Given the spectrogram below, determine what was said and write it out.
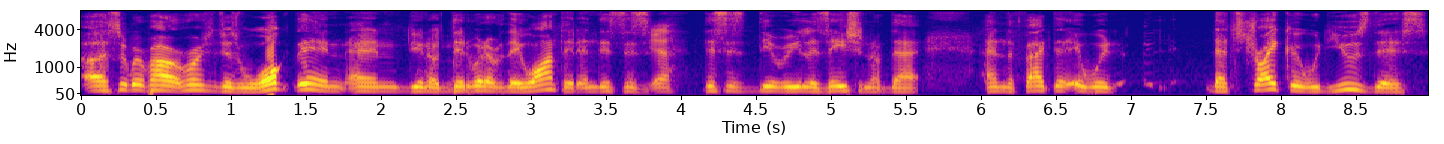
a superpowered person just walked in and you know did whatever they wanted, and this is Yeah. this is the realization of that, and the fact that it would that Stryker would use this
